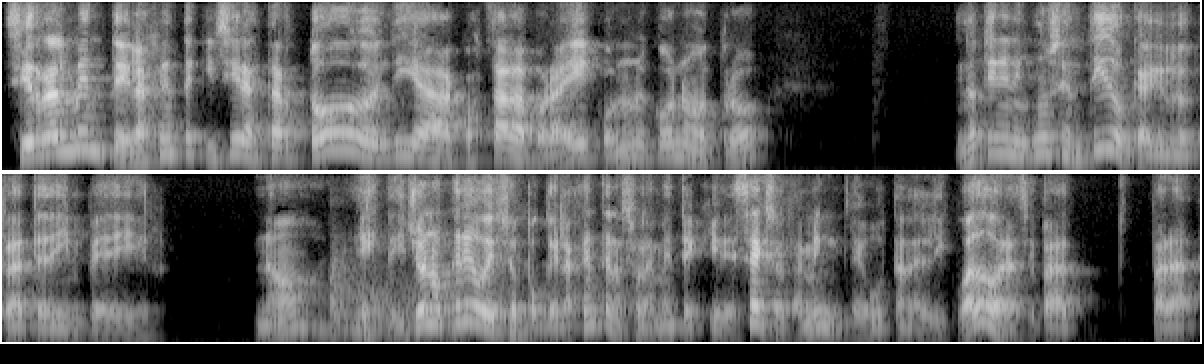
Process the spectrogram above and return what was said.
Si realmente la gente quisiera estar todo el día acostada por ahí con uno y con otro, no tiene ningún sentido que alguien lo trate de impedir. ¿no? Este, yo no creo eso porque la gente no solamente quiere sexo, también le gustan las licuadoras. Para,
